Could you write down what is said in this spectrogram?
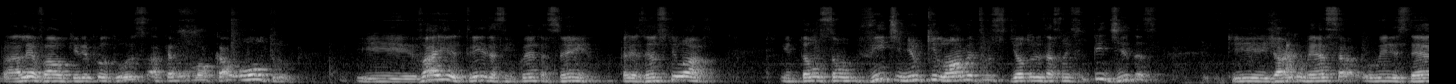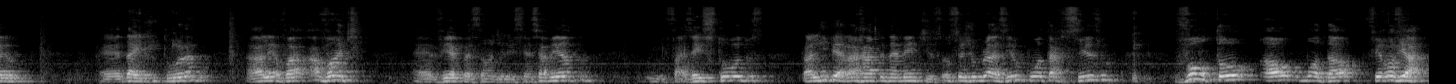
para levar o que ele produz até um local outro. E vai 30, 50, 100, 300 quilômetros. Então são 20 mil quilômetros de autorizações pedidas que já começa o Ministério é, da Infraestrutura a levar avante é, ver a questão de licenciamento e fazer estudos para liberar rapidamente isso. Ou seja, o Brasil, com o Tarcísio, voltou ao modal ferroviário.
